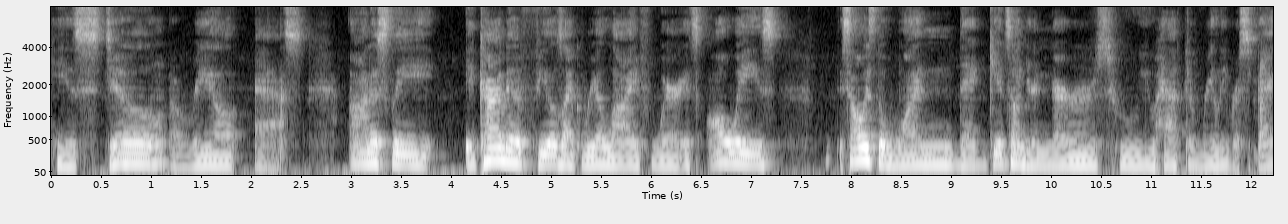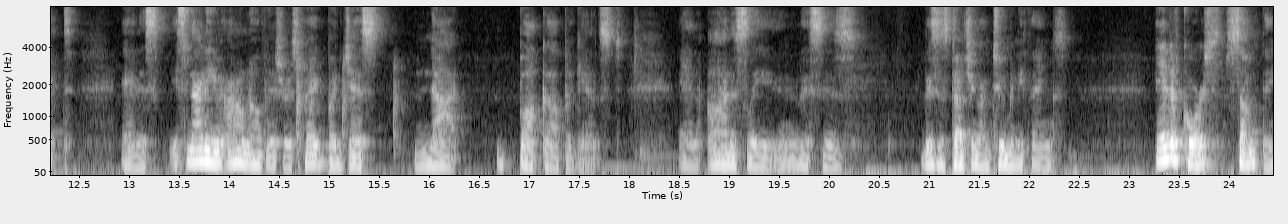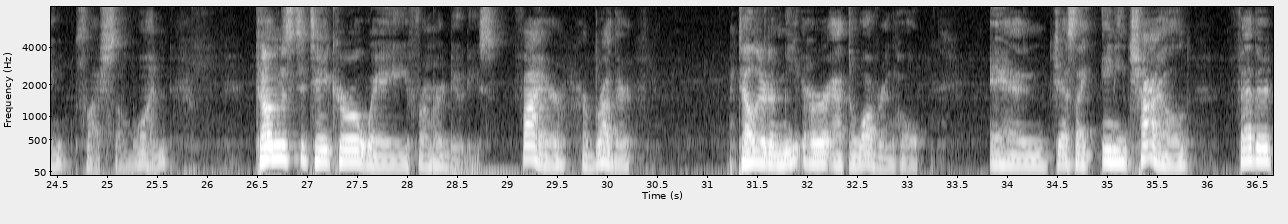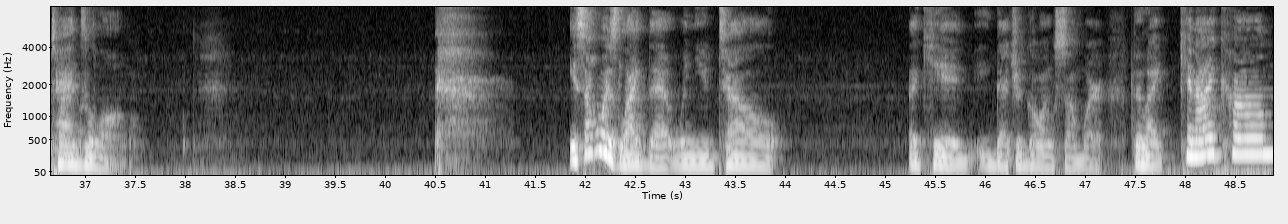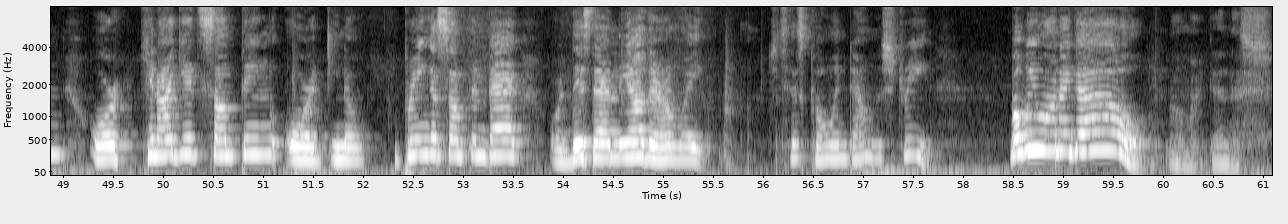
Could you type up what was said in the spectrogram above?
He is still a real ass. Honestly, it kind of feels like real life where it's always it's always the one that gets on your nerves who you have to really respect. And it's it's not even I don't know if it's respect but just not buck up against. And honestly this is this is touching on too many things. And of course something slash someone comes to take her away from her duties. Fire her brother tells her to meet her at the watering hole. And just like any child feather tags along it's always like that when you tell a kid that you're going somewhere. They're like, "Can I come?" or "Can I get something?" or you know, "Bring us something back?" or this, that, and the other. I'm like, just going down the street, but we want to go. Oh my goodness!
